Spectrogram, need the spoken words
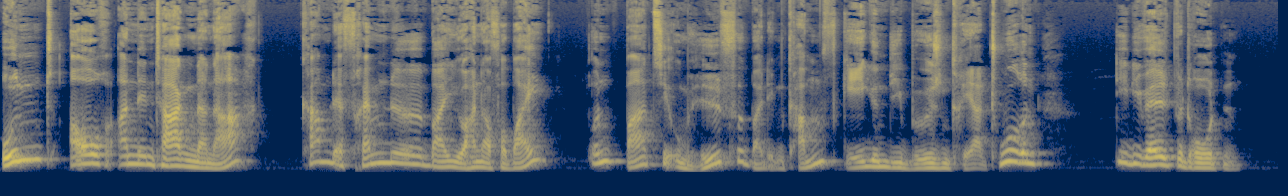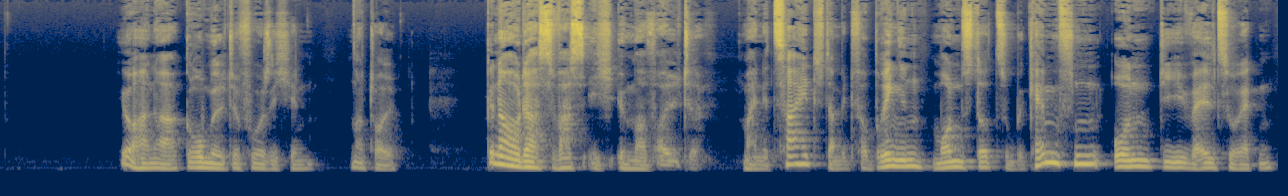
und auch an den Tagen danach kam der Fremde bei Johanna vorbei und bat sie um Hilfe bei dem Kampf gegen die bösen Kreaturen, die die Welt bedrohten. Johanna grummelte vor sich hin. Na toll. Genau das, was ich immer wollte. Meine Zeit damit verbringen, Monster zu bekämpfen und die Welt zu retten.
